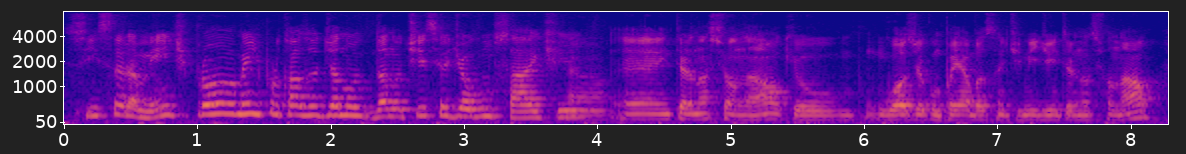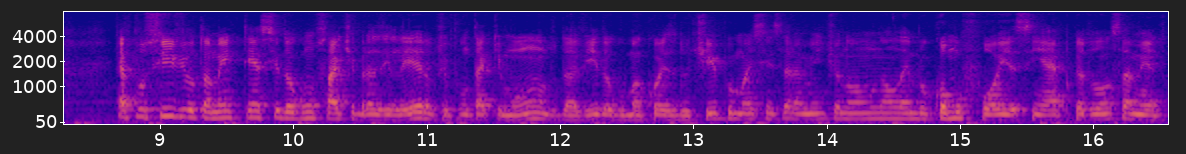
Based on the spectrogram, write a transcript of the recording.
sinceramente, provavelmente por causa de, da notícia de algum site ah. é, internacional, que eu gosto de acompanhar bastante mídia internacional. É possível também que tenha sido algum site brasileiro, tipo um Tecmundo da vida, alguma coisa do tipo, mas sinceramente eu não, não lembro como foi assim a época do lançamento.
